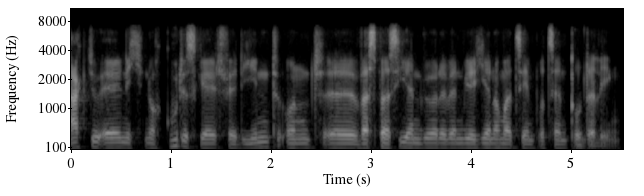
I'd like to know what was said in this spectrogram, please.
aktuell nicht noch gutes Geld verdient und äh, was passieren würde, wenn wir hier nochmal 10% drunter liegen.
